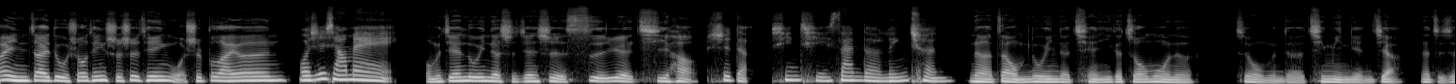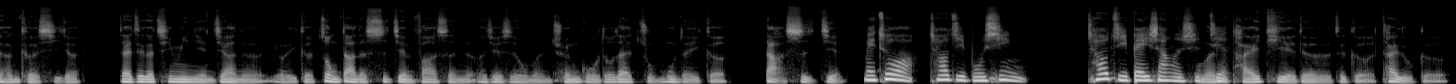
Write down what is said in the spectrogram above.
欢迎再度收听时事听，我是布莱恩，我是小美。我们今天录音的时间是四月七号，是的，星期三的凌晨。那在我们录音的前一个周末呢，是我们的清明年假。那只是很可惜的，在这个清明年假呢，有一个重大的事件发生了，而且是我们全国都在瞩目的一个大事件。没错，超级不幸、超级悲伤的事件。台铁的这个泰鲁阁。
